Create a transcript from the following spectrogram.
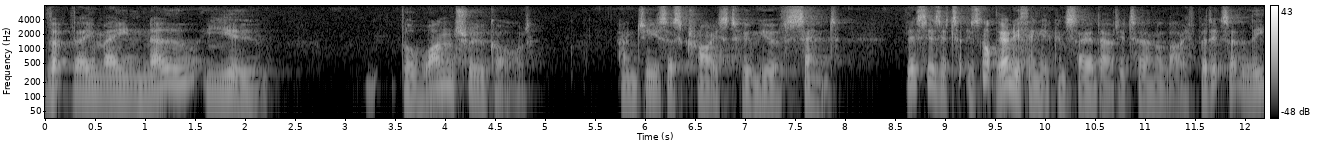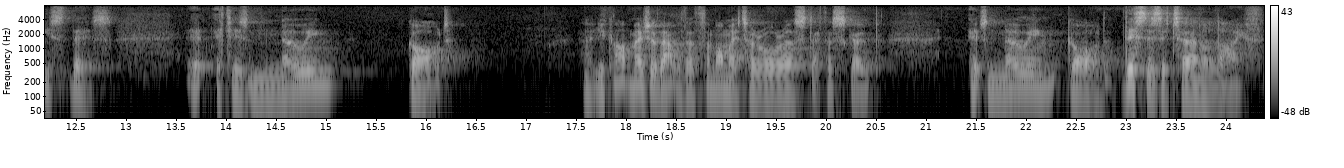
that they may know you, the one true God, and Jesus Christ, whom you have sent. This is it, it's not the only thing you can say about eternal life, but it's at least this it, it is knowing God. You can't measure that with a thermometer or a stethoscope. It's knowing God. This is eternal life.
